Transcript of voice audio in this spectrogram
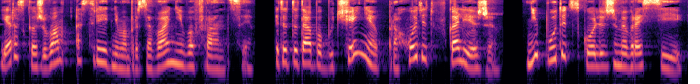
я расскажу вам о среднем образовании во Франции. Этот этап обучения проходит в коллеже. Не путать с колледжами в России,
